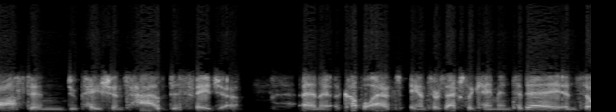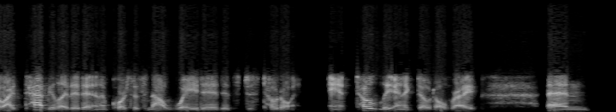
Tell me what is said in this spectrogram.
often do patients have dysphagia? And a couple answers actually came in today, and so I tabulated it. And of course, it's not weighted; it's just total, totally anecdotal, right? And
